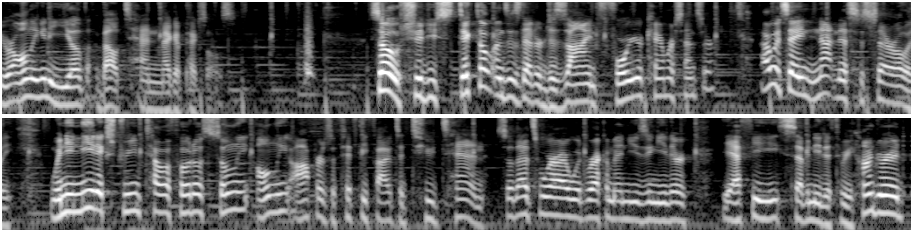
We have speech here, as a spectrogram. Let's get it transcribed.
you're only gonna yield about 10 megapixels. So should you stick to lenses that are designed for your camera sensor? I would say not necessarily. When you need extreme telephoto, Sony only offers a 55 to 210. So that's where I would recommend using either the FE 70 to 300,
